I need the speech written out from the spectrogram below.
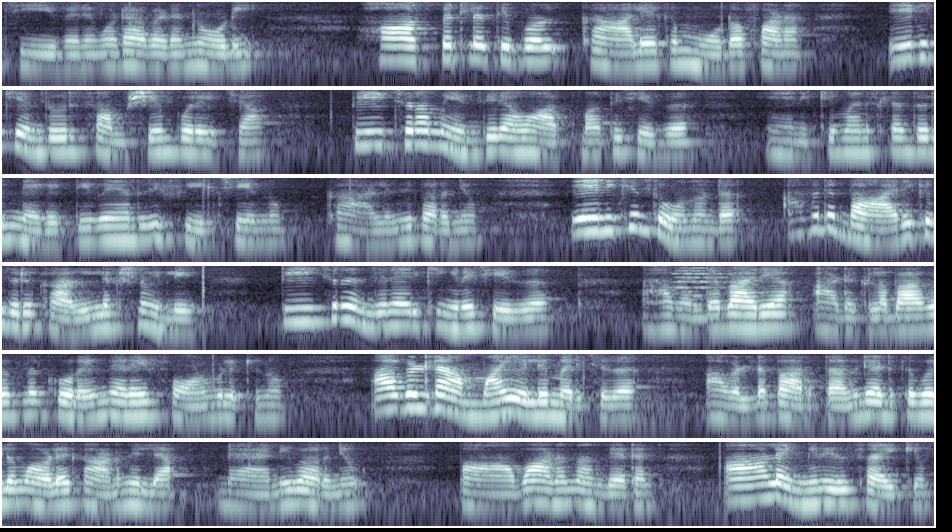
ജീവനും കൂടെ അവിടെ നിന്ന് ഓടി. ഹോസ്പിറ്റലിലെത്തിയപ്പോൾ കാളിയൊക്കെ മൂഡ് ഓഫാണ് എനിക്ക് എന്തോ ഒരു സംശയം പോലെ വെച്ചാൽ ടീച്ചറമ്മ എന്തിനാവും ആത്മഹത്യ ചെയ്തത്? എനിക്ക് മനസ്സിലെന്തോ ഒരു നെഗറ്റീവ് എനർജി ഫീൽ ചെയ്യുന്നു. കാളിനി പറഞ്ഞു. എനിക്കും തോന്നുന്നുണ്ട് അവന്റെ ഭാര്യയ്ക്ക് എന്തൊരു കള്ളലക്ഷണമില്ലേ ടീച്ചർ എന്തിനായിരിക്കും ഇങ്ങനെ ചെയ്തത്? അവന്റെ ഭാര്യ അടുക്കള ഭാഗത്ത് നിന്ന് കുറേ നേരമായി ഫോൺ വിളിക്കുന്നു. അവളുടെ അമ്മായിയല്ലേ മരിച്ചത്? അവളുടെ ഭർത്താവിന്റെ അടുത്ത് പോലും അവളെ കാണുന്നില്ല. ഡാനി പറഞ്ഞു. പാവാണ് നന്ദേട്ടൻ. ആളെങ്ങനെ ഇത് സഹിക്കും?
